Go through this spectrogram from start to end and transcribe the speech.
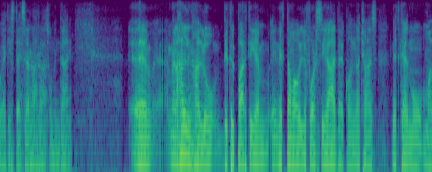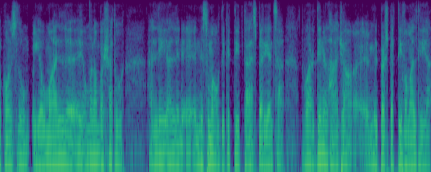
wieħed jista' jserraħ rasu minn dan. Mela ħalli nħallu dik il-parti hemm nittamaw li forsi għada jkollna ċans nitkellmu mal-konslu jew mal-ambaxxatur ħalli nisimgħu dik it-tip ta' esperjenza dwar din il-ħaġa eh, mill-perspettiva Maltija.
